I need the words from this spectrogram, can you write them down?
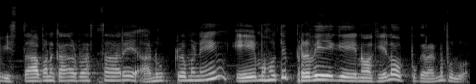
විස්ථාපන කාල ප්‍රස්ථාරයේ අනුක්‍රමණයෙන් ඒ මොහොතේ ප්‍රවේගයනවා කියලා ඔප්පු කරන්න පුළුව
